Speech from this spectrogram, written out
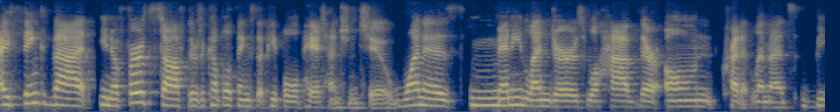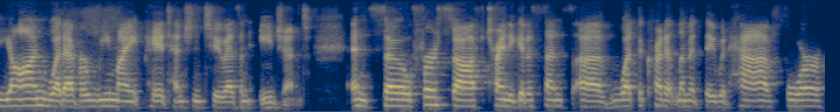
I think that, you know, first off, there's a couple of things that people will pay attention to. One is many lenders will have their own credit limits beyond whatever we might pay attention to as an agent. And so, first off, trying to get a sense of what the credit limit they would have for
